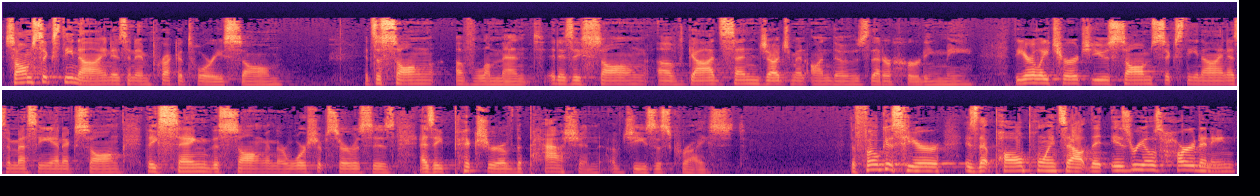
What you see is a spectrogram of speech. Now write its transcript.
Psalm 69 is an imprecatory psalm. It's a song of lament. It is a song of God send judgment on those that are hurting me. The early church used Psalm 69 as a messianic song. They sang this song in their worship services as a picture of the passion of Jesus Christ. The focus here is that Paul points out that Israel's hardening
